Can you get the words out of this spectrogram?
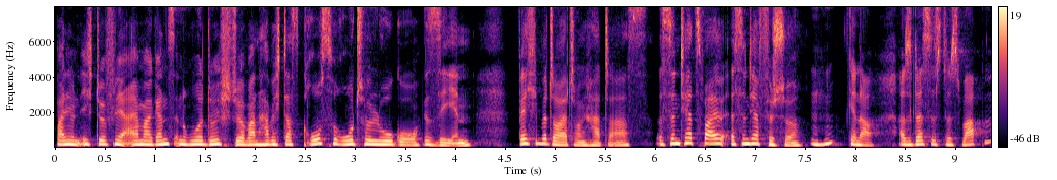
Bunny und ich dürfen hier einmal ganz in Ruhe durchstöbern, habe ich das große rote Logo gesehen. Welche Bedeutung hat das? Es sind ja zwei, es sind ja Fische. Mhm, genau. Also das ist das Wappen.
